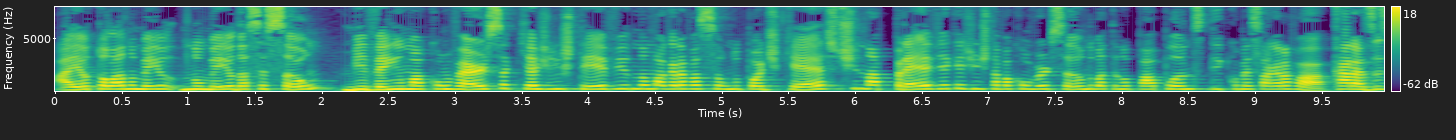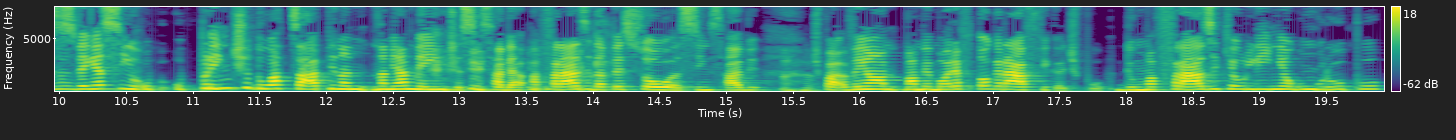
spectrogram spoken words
aí eu tô lá no meio, no meio da sessão, me vem uma conversa que a gente teve numa gravação do podcast, na prévia que a gente tava conversando, batendo papo antes de começar a gravar. Cara, às vezes vem assim, o, o print do WhatsApp na, na minha mente, assim, sabe? A, a frase da pessoa, assim, sabe? Tipo, vem uma, uma memória fotográfica, tipo, de uma frase que eu li em algum grupo.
